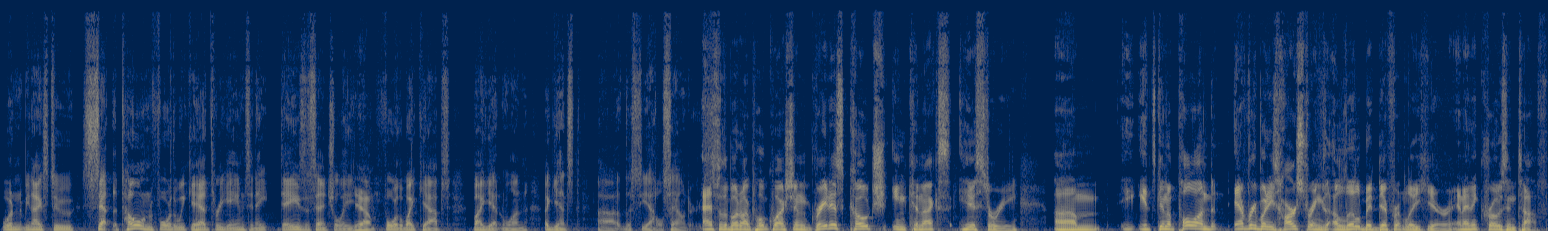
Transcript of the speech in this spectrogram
wouldn't it be nice to set the tone for the week ahead? Three games in eight days, essentially, Yeah. for the Whitecaps by getting one against uh, the Seattle Sounders. As for the Bodog poll question, greatest coach in Canucks history, um, it's going to pull on everybody's heartstrings a little bit differently here, and I think Crow's in tough.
